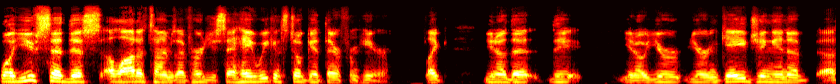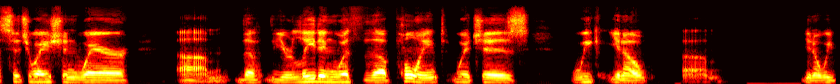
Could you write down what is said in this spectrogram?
Well, you've said this a lot of times. I've heard you say, "Hey, we can still get there from here." Like, you know, the the you know you're you're engaging in a, a situation where um, the you're leading with the point which is we you know um, you know we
